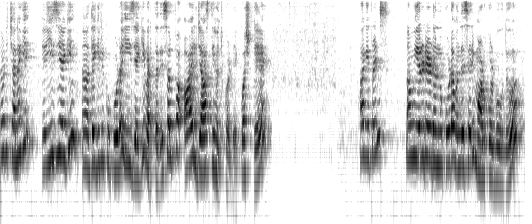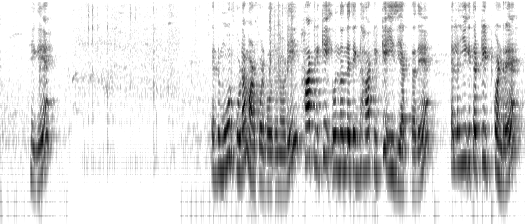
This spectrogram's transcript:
ನೋಡಿ, ಚೆನ್ನಾಗಿ, ಈಸಿಯಾಗಿ ತೆಗಿಲಿಕ್ಕೂ ಕೂಡ ಈಸಿಯಾಗಿ ಬರ್ತದೆ. ಸ್ವಲ್ಪ ಆಯಿಲ್ ಜಾಸ್ತಿ ಹಚ್ಕೊಳ್ಬೇಕು ಅಷ್ಟೇ. ಹಾಗೆ ಫ್ರೆಂಡ್ಸ್, ನಾವು ಎರಡೆರಡನ್ನು ಕೂಡ ಒಂದೇ ಸರಿ ಮಾಡ್ಕೊಳ್ಬೋದು ಹೀಗೆ. ಎರಡು ಮೂರು ಕೂಡ ಮಾಡ್ಕೊಳ್ಬೋದು ನೋಡಿ. ಹಾಕಲಿಕ್ಕೆ ಒಂದೊಂದೇ ತೆಗೆದು ಹಾಕಲಿಕ್ಕೆ ಈಸಿ ಆಗ್ತದೆ. ಎಲ್ಲ ಹೀಗೆ ತಟ್ಟಿ ಇಟ್ಕೊಂಡ್ರೆ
